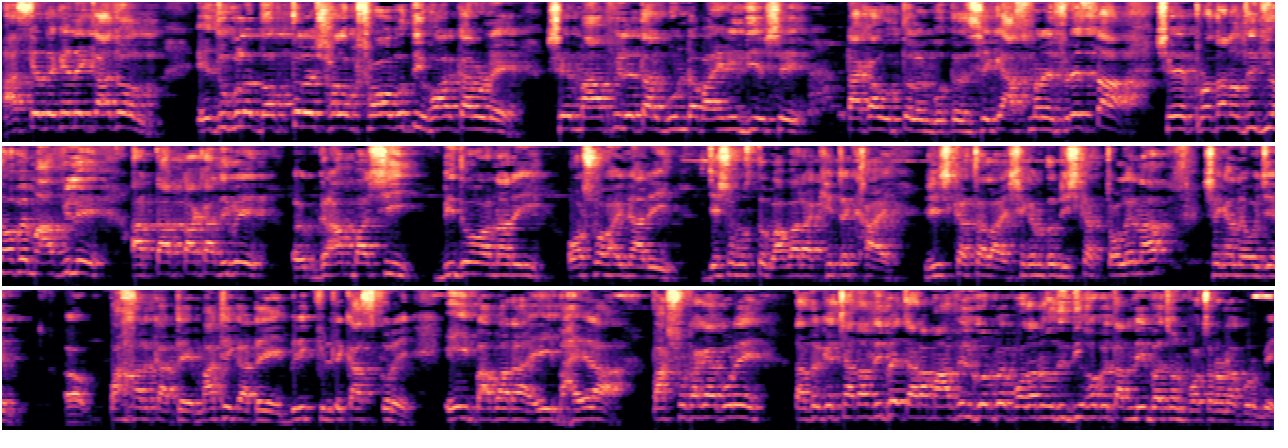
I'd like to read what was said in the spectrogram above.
আজকে দেখেন এই কাজল, এতগুলো দপ্তরের সভ- সভাপতি হওয়ার কারণে সে মাহফিলে তার গুন্ডা বাহিনী দিয়ে সে টাকা উত্তোলন করতেছে। সে কি আসমানের ফেরেস্তা সে প্রধান অতিথি হবে মাহফিলে আর তার টাকা দিবে গ্রামবাসী, বিধবা নারী, অসহায় নারী, যে সমস্ত বাবারা খেটে খায়, রিক্সা চালায়, সেখানে তো রিক্সা চলে না। সেখানে ওই যে পাহাড় কাটে, মাটি কাটে ব্রিক ফিল্ডে কাজ করে। এই বাবারা, এই ভাইয়েরা পাঁচশো টাকা করে তাদেরকে চাঁদা দিবে, যারা মাহফিল করবে, প্রধান অতিথি হবে, তার নির্বাচন প্রচারণা করবে।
